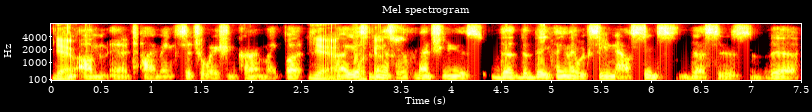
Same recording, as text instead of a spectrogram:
Yeah. I'm in a timing situation currently. But Yeah. I guess the thing that's worth mentioning is the the big thing that we've seen now since this is the,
